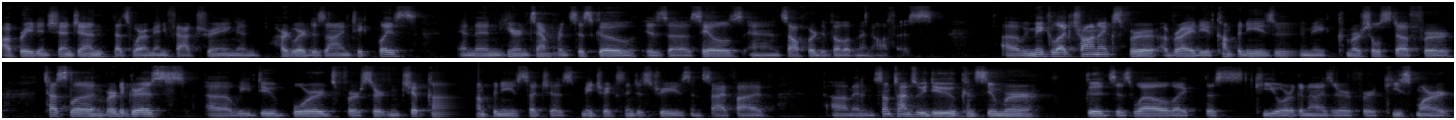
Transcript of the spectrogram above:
operate in Shenzhen. That's where our manufacturing and hardware design take place. And then here in San Francisco is a sales and software development office. Uh, we make electronics for a variety of companies. We make commercial stuff for Tesla and Verdigris. Uh, we do boards for certain chip companies such as Matrix Industries and SiFive. Um, and sometimes we do consumer goods as well, like this key organizer for KeySmart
